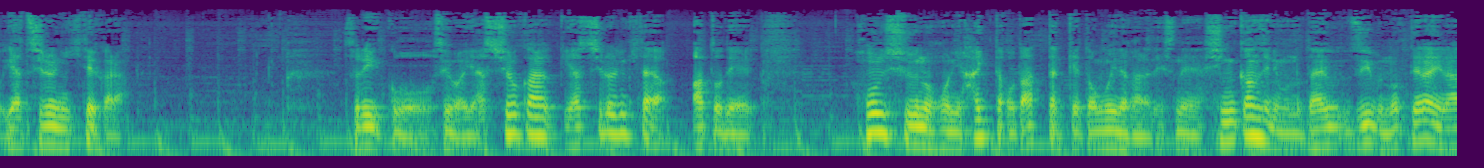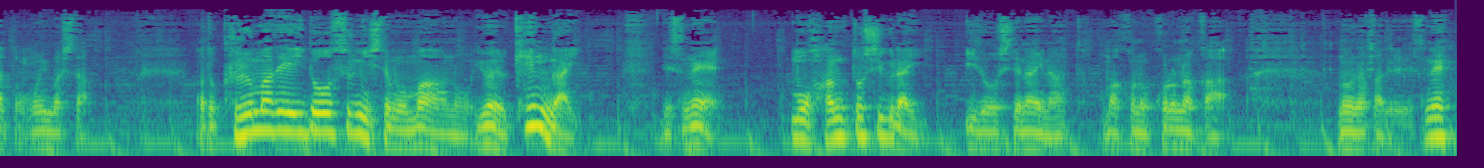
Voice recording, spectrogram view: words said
ー、八代に来てから。それ以降、そういえば八代から、八代に来た後で、本州の方に入ったことあったっけと思いながらですね、新幹線にもだいぶ随分乗ってないなと思いました。あと、車で移動するにしても、まあ、あの、いわゆる県外ですね。もう半年ぐらい移動してないなと。まあ、このコロナ禍の中でですね。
